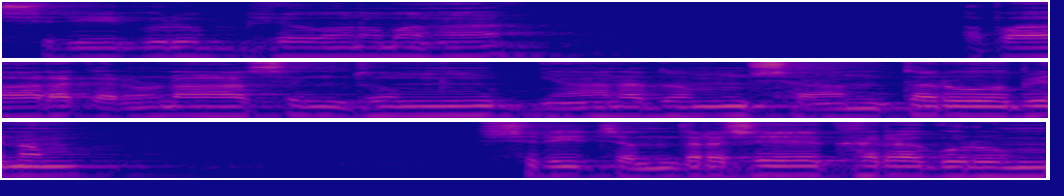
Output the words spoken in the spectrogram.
ஸ்ரீகுருப்போ நம. அபார கருணாசிந்தும் ஜானதம் சாந்தரூபிணம். ஸ்ரீச்சந்திரசேகரகுரும்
